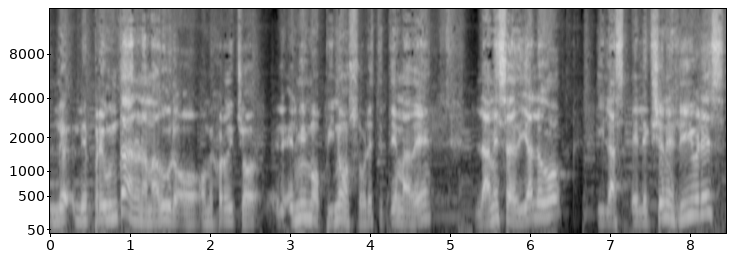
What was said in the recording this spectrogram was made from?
le, preguntaron a Maduro, o, mejor dicho, él, él mismo opinó sobre este tema de la mesa de diálogo y las elecciones libres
